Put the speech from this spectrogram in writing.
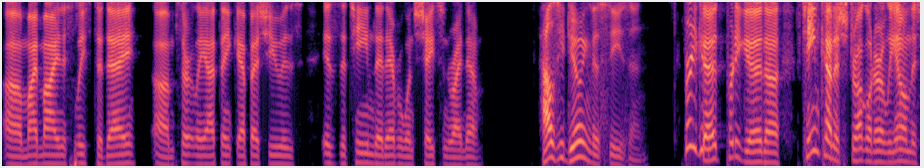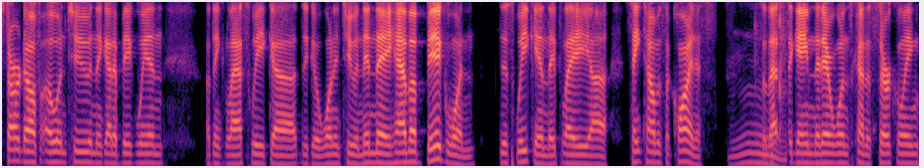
Uh, my mind, at least today. Um, certainly, I think FSU is is the team that everyone's chasing right now. How's he doing this season? Pretty good, pretty good. Uh, team kind of struggled early on. They started off 0 and 2, and they got a big win. I think last week uh, they go 1 and 2, and then they have a big one this weekend. They play uh, St. Thomas Aquinas, so that's the game that everyone's kind of circling.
